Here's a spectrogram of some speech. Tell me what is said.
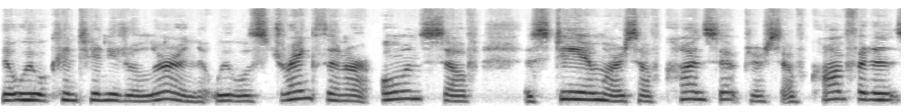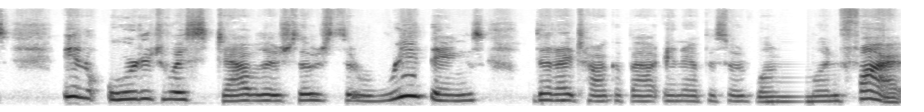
that we will continue to learn that we will strengthen our own self-esteem our self-concept our self-confidence in order to establish those three things that i talk about in episode 115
